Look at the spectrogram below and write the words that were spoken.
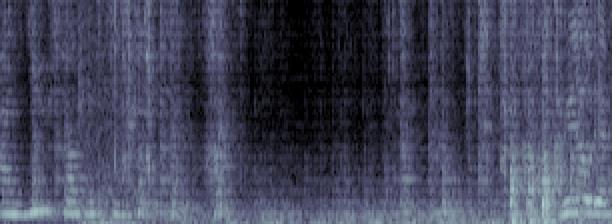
and you shall receive. Reload him.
